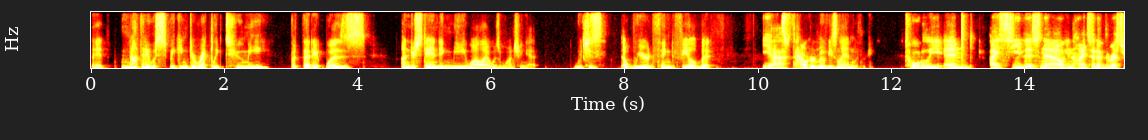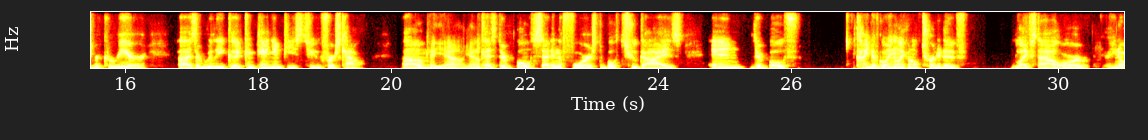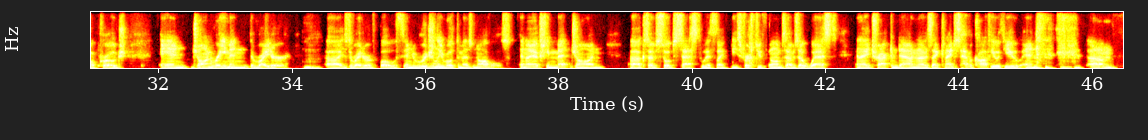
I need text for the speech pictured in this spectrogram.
it not that it was speaking directly to me but that it was understanding me while i was watching it which is a weird thing to feel but yeah. that's how her movies land with me. Totally and i see this now in hindsight of the rest of her career uh, as a really good companion piece to first cow. Um, okay yeah yeah. because they're both set in the forest they're both two guys and they're both kind of going like an alternative lifestyle or you know approach and jon raymond the writer mm-hmm. uh, is the writer of both, and originally wrote them as novels. And I actually met Jon because uh, I was so obsessed with like these first two films. I was out west, and I tracked him down, and I was like, "Can I just have a coffee with you?" And um,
